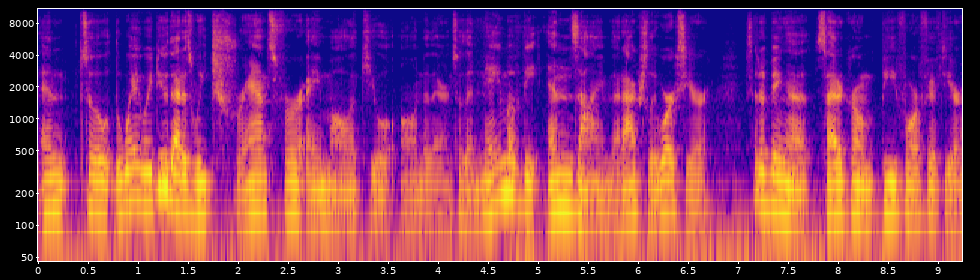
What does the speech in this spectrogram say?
And so the way we do that is we transfer a molecule onto there. And so the name of the enzyme that actually works here, instead of being a cytochrome P450 or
